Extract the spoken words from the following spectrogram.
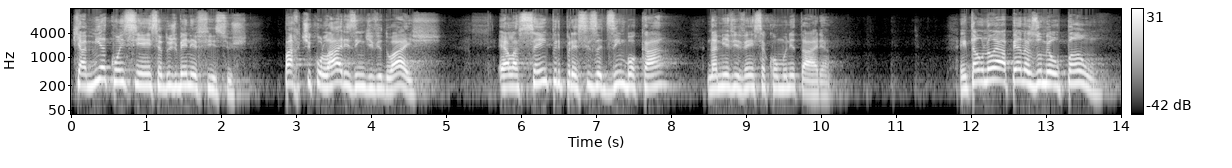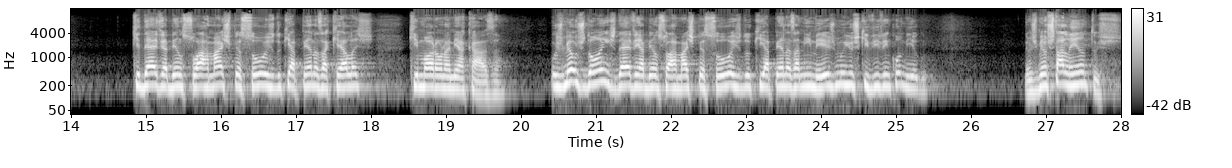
que a minha consciência dos benefícios particulares e individuais, ela sempre precisa desembocar na minha vivência comunitária. Então não é apenas o meu pão que deve abençoar mais pessoas do que apenas aquelas que moram na minha casa. Os meus dons devem abençoar mais pessoas do que apenas a mim mesmo e os que vivem comigo. Os meus talentos.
